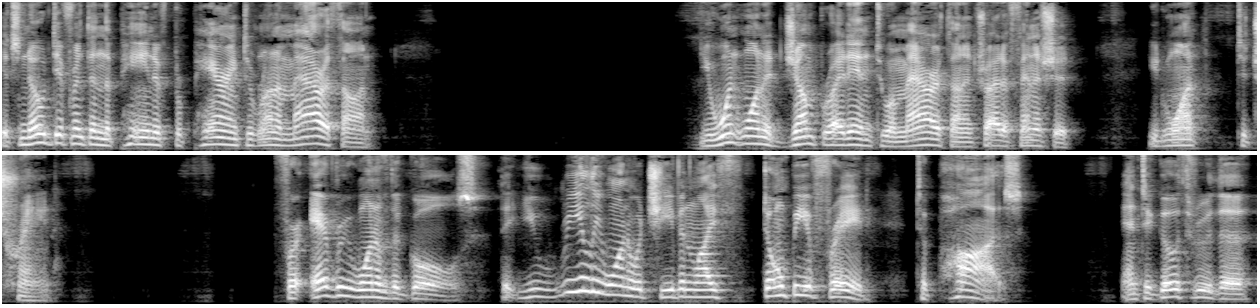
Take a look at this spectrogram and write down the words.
it's no different than the pain of preparing to run a marathon. You wouldn't want to jump right into a marathon and try to finish it you'd want to train. For every one of the goals that you really want to achieve in life, don't be afraid to pause and to go through the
